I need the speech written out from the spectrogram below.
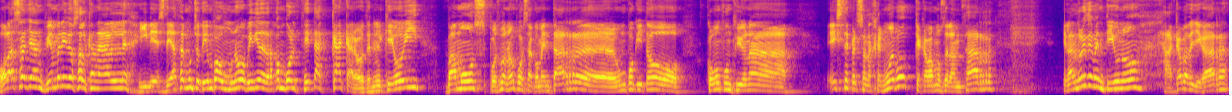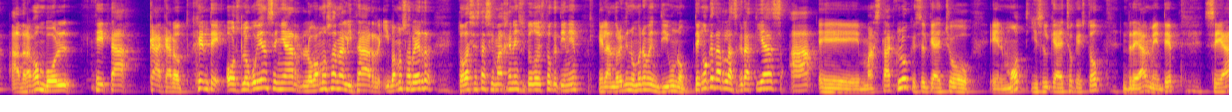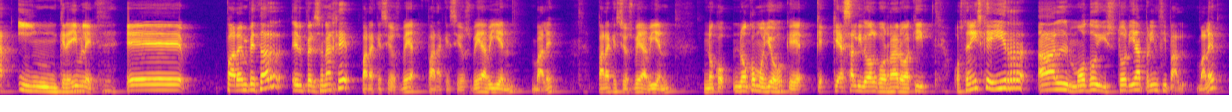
Saiyans, bienvenidos al canal y desde hace mucho tiempo a un nuevo vídeo de Dragon Ball Z Kakarot en el que hoy vamos, pues bueno, pues a comentar eh, un poquito cómo funciona este personaje nuevo que acabamos de lanzar. El Android 21 acaba de llegar a Dragon Ball Z Kakarot. Gente, os lo voy a enseñar, lo vamos a analizar y vamos a ver todas estas imágenes y todo esto que tiene el Android número 21. Tengo que dar las gracias a eh, Mastaclo, que es el que ha hecho el mod y es el que ha hecho que esto realmente sea increíble. Eh, para empezar, el personaje, para que se os vea, para que se os vea bien, ¿vale? Para que se os vea bien, no, no, como yo, que, que, ha salido algo raro aquí, os tenéis que ir al modo historia principal, ¿vale?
